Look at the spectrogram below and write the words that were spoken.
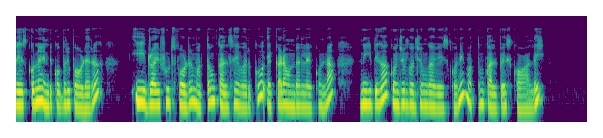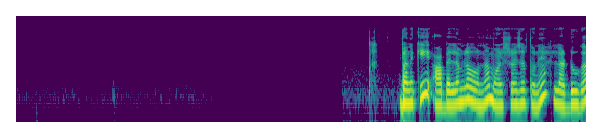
వేసుకున్న ఎండు కొబ్బరి పౌడర్ ఈ డ్రై ఫ్రూట్స్ పౌడర్ మొత్తం కలిసే వరకు ఎక్కడ ఉండలేకుండా నీట్గా కొంచెం కొంచెంగా వేసుకొని మొత్తం కలిపేసుకోవాలి. మనకి ఆ బెల్లంలో ఉన్న మాయిశ్చరైజర్తోనే లడ్డూగా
